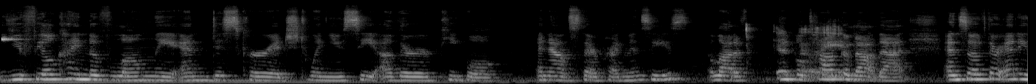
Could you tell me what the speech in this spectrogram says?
you feel kind of lonely and discouraged when you see other people announce their pregnancies. A lot of people talk about that. And so if there are any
